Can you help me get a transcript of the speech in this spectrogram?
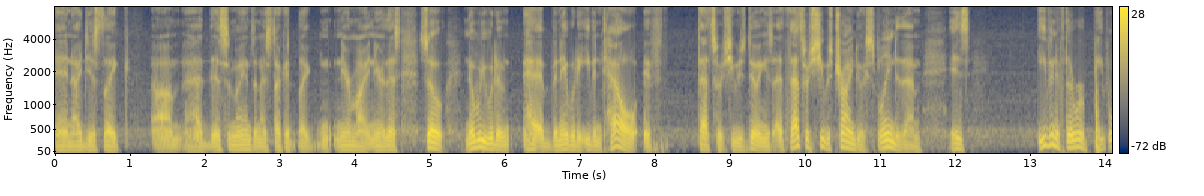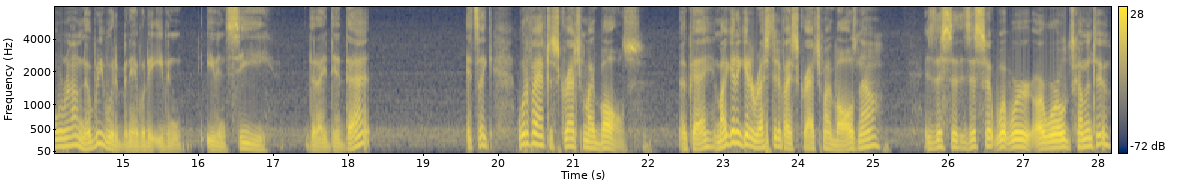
and I just like um, had this in my hands and I stuck it like near my near this. So nobody would have, have been able to even tell if that's what she was doing. Is that's what she was trying to explain to them is even if there were people around, nobody would have been able to even even see that I did that. It's like, what if I have to scratch my balls? Okay, am I gonna get arrested if I scratch my balls now? Is this is this what we're our world's coming to?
